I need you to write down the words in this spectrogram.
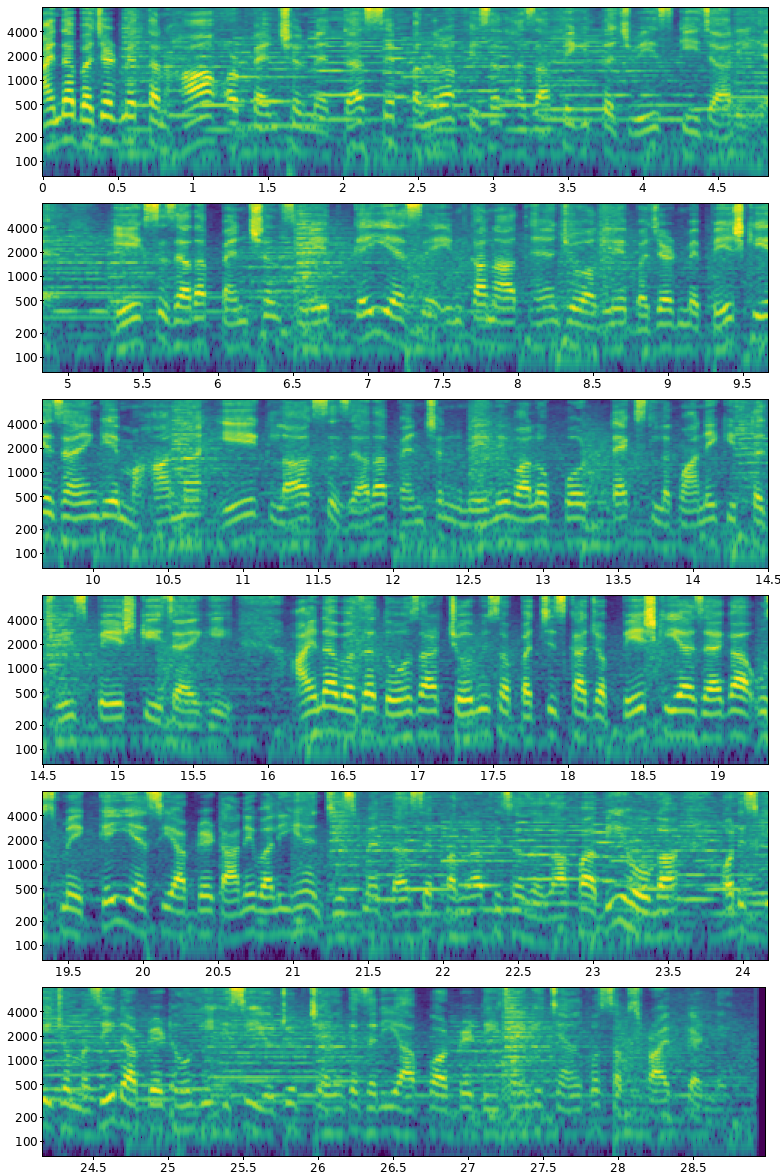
आइंदा बजट में तनख्वाह और पेंशन में 10 से 15 फ़ीसद इजाफे की तजवीज़ की जा रही है। एक से ज़्यादा पेंशन समेत कई ऐसे इम्कान हैं जो अगले बजट में पेश किए जाएँगे। महाना एक लाख से ज़्यादा पेंशन लेने वालों को टैक्स लगवाने की तजवीज़ पेश की जाएगी। आइंदा बजट 2024 और 25 का जो पेश किया जाएगा, उसमें कई ऐसी अपडेट आने वाली हैं जिसमें 10 से 15 फ़ीसद इजाफा भी होगा और इसकी जो मज़ीद अपडेट होगी, इसी यूट्यूब चैनल के ज़रिए आपको अपडेट दी जाएँगी। चैनल को सब्सक्राइब कर लें।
